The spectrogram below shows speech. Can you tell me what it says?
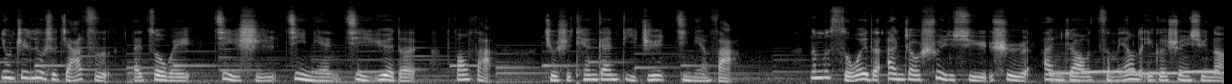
用这六十甲子来作为。计时、计年、计月的方法就是天干地支纪年法。那么所谓的按照顺序是按照怎么样的一个顺序呢？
